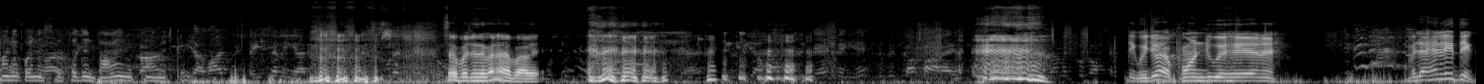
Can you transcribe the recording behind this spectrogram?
મને કોને સફરજન ભાવે ને કોમેન્ટ કરી સફરજન કોને ભાવે તીક જોયા ફોન જુએ છે અને મજા હે ને તીક?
